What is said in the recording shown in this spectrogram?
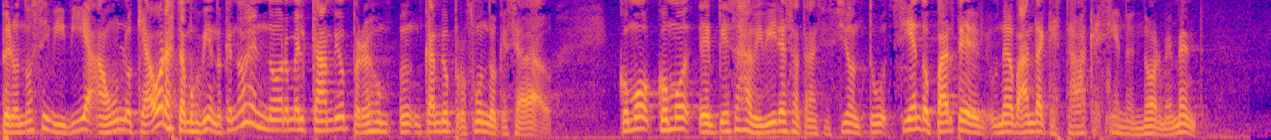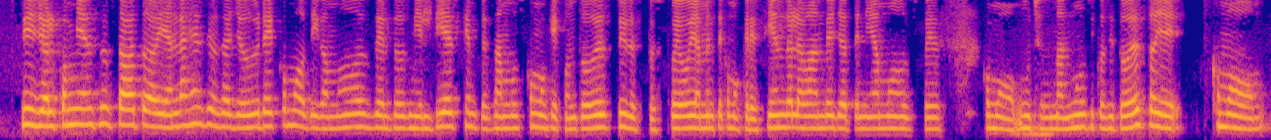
pero no se vivía aún lo que ahora estamos viendo, que no es enorme el cambio, pero es un, cambio profundo que se ha dado. ¿Cómo, ¿Cómo empiezas a vivir esa transición tú siendo parte de una banda que estaba creciendo enormemente? Sí, yo al comienzo estaba todavía en la agencia, o sea, yo duré como, digamos, del 2010 que empezamos como que con todo esto y después fue obviamente como creciendo la banda, ya teníamos pues como muchos más músicos y todo esto, y como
